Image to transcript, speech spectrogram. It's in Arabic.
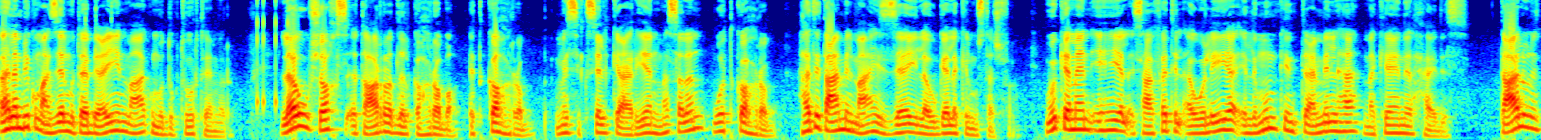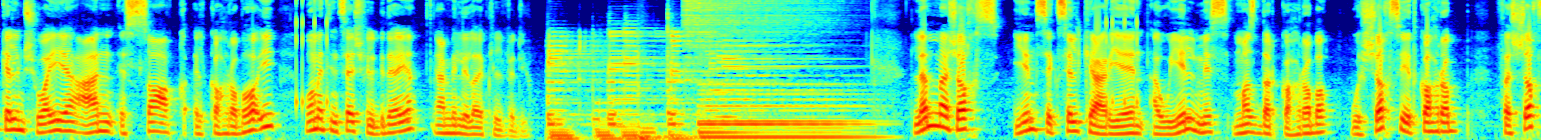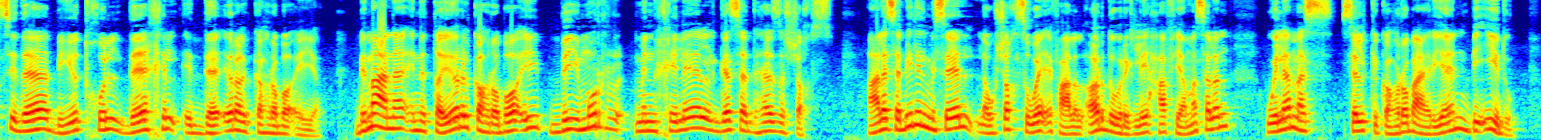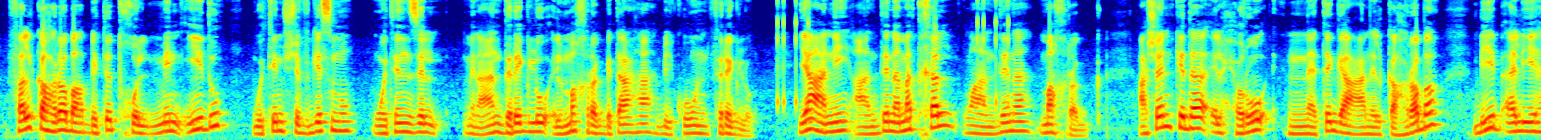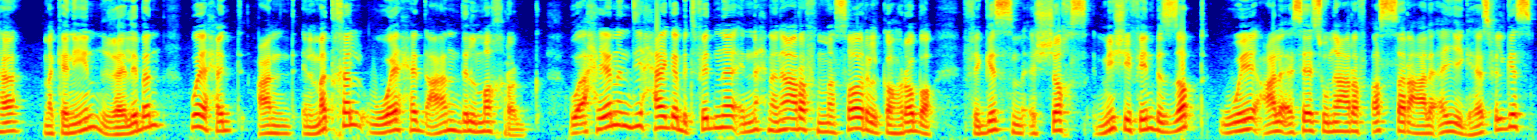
أهلا بكم أعزائي المتابعين معاكم الدكتور تامر. لو شخص اتعرض للكهرباء اتكهرب مسك سلك عريان مثلا واتكهرب هتتعامل معاه إزاي لو جالك المستشفى؟ وكمان إيه هي الإسعافات الأولية اللي ممكن تعملها مكان الحادث؟ تعالوا نتكلم شوية عن الصعق الكهربائي وما تنساش في البداية اعمل لي لايك للفيديو. لما شخص يمسك سلك عريان أو يلمس مصدر كهرباء والشخص يتكهرب فالشخص ده بيدخل داخل الدائرة الكهربائية. بمعنى إن التيار الكهربائي بيمر من خلال جسد هذا الشخص. على سبيل المثال لو شخص واقف على الأرض ورجليه حافية مثلا ولمس سلك كهرباء عريان بإيده فالكهرباء بتدخل من إيده وتمشي في جسمه وتنزل من عند رجله المخرج بتاعها بيكون في رجله. يعني عندنا مدخل وعندنا مخرج. عشان كده الحروق الناتجة عن الكهرباء بيبقى ليها مكانين غالبا واحد عند المدخل وواحد عند المخرج. واحيانا دي حاجة بتفيدنا إن إحنا نعرف مسار الكهرباء في جسم الشخص مشي فين بالظبط وعلى أساسه نعرف أثر على أي جهاز في الجسم.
